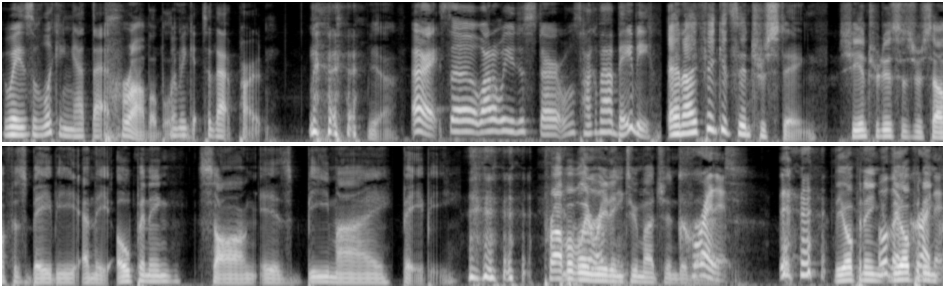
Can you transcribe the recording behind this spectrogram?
ways of looking at that Probably. when we get to that part. yeah. All right, so why don't we just start? We'll talk about baby. And I think it's interesting. She introduces herself as baby, and the opening song is "Be My Baby." Probably Well, reading okay. too much into Credit. that. The opening, Well, the, the opening credit-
